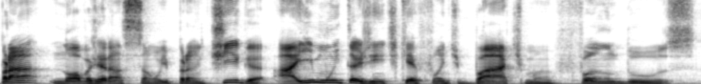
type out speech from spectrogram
pra nova geração e pra antiga, aí muita gente que é fã de Batman, fã dos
